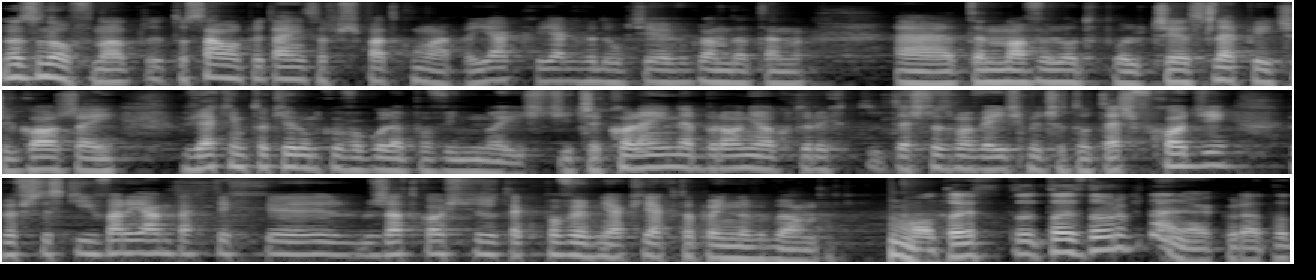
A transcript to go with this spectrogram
no znów, no, to samo pytanie co w przypadku mapy. Jak, jak według Ciebie wygląda ten, ten nowy pool? Czy jest lepiej, czy gorzej? W jakim to kierunku w ogóle powinno iść? I czy kolejne bronie, o których też rozmawialiśmy, czy to też wchodzi we wszystkich wariantach tych e, rzadkości, że tak powiem? Jak, jak to powinno wyglądać? No, to jest, to, to jest dobre pytanie akurat, to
